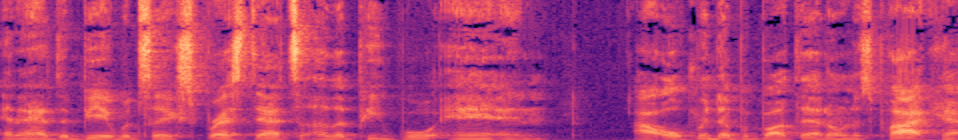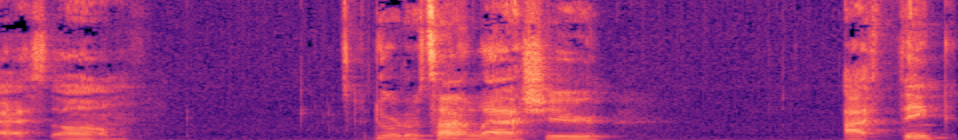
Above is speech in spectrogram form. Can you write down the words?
and I had to be able to express that to other people and I opened up about that on this podcast. Um during the time last year, I think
